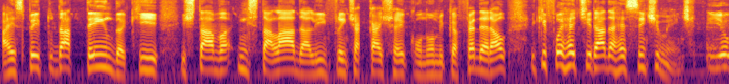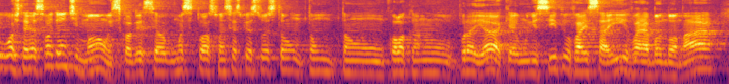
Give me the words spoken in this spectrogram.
a respeito da tenda que estava instalada ali em frente à Caixa Econômica Federal e que foi retirada recentemente. E eu gostaria só de antemão esclarecer algumas situações que as pessoas estão, colocando por aí, ah, que o município vai sair, vai abandonar,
